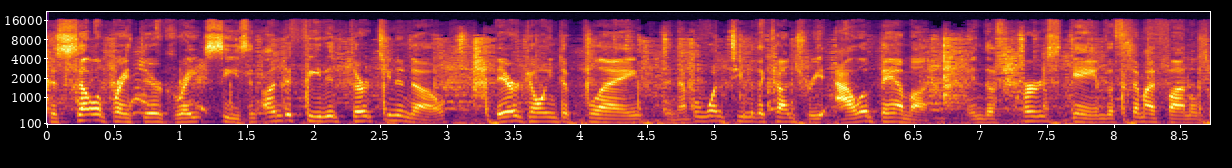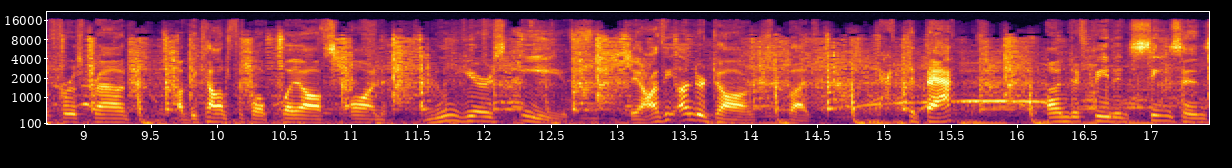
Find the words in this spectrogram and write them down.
to celebrate their great season. Undefeated 13 0. They're going to play the number one team of the country, Alabama, in the first game, the semifinals, the first round of the college football playoffs on New Year's Eve. They are the underdogs, but back to back undefeated seasons,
